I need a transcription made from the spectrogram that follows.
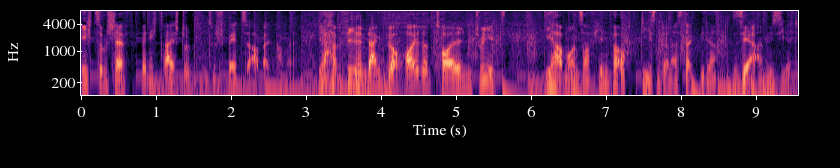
Ich zum Chef, wenn ich drei Stunden zu spät zur Arbeit komme. Ja, vielen Dank für eure tollen Tweets. Die haben uns auf jeden Fall auch diesen Donnerstag wieder sehr amüsiert.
